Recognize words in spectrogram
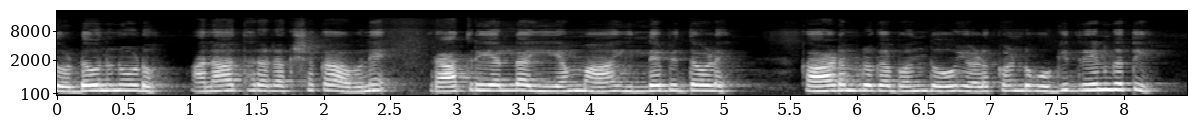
ದೊಡ್ಡವನು ನೋಡು. ಅನಾಥರ ರಕ್ಷಕ ಅವನೇ. ರಾತ್ರಿಯೆಲ್ಲ ಈ ಅಮ್ಮ ಇಲ್ಲೇ ಬಿದ್ದವಳೆ. ಕಾಡಮೃಗ ಬಂದು ಎಳ್ಕೊಂಡು ಹೋಗಿದ್ರೇನು ಗತಿ?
